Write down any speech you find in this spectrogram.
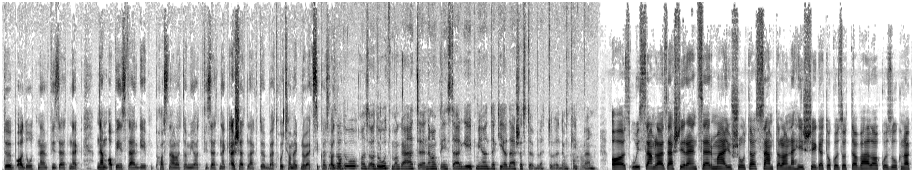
több adót nem fizetnek, nem a pénztárgép használata miatt fizetnek, esetleg többet, hogyha megnövekszik az adó. Az, adó, az adót magát nem a pénztárgép miatt, de kiadás az több lett tulajdonképpen. Aha. Az új számlázási rendszer május óta számtalan nehézséget okozott a vállalkozóknak,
